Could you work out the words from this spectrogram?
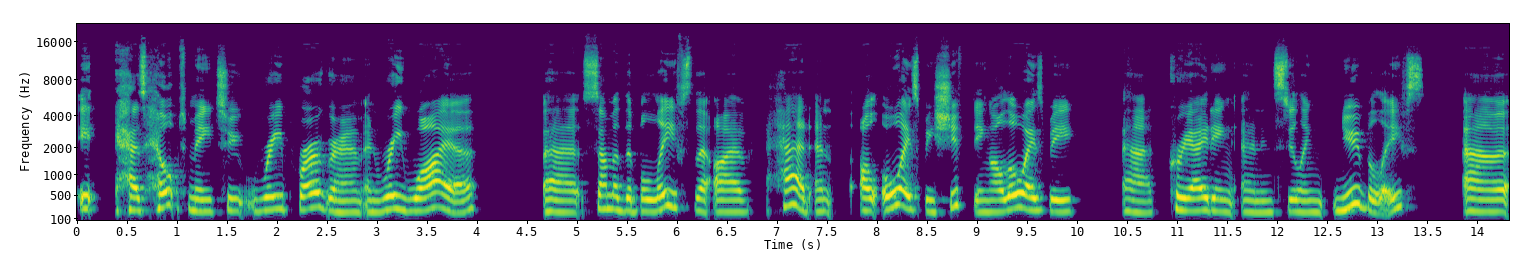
it has helped me to reprogram and rewire uh, some of the beliefs that I've had. And I'll always be shifting, I'll always be uh, creating and instilling new beliefs. Uh,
